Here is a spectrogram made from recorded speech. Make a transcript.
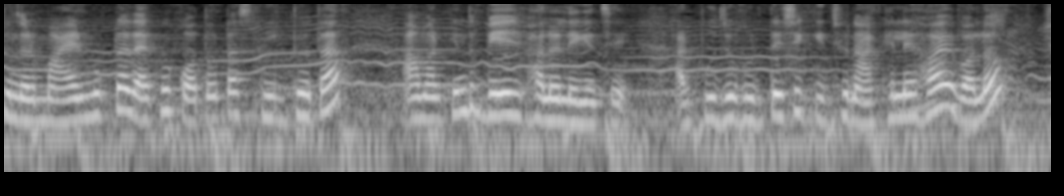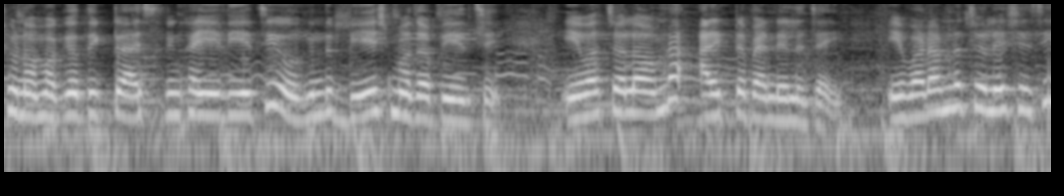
সুন্দর। মায়ের মুখটা দেখো কতটা স্নিগ্ধতা, আমার কিন্তু বেশ ভালো লেগেছে। আর পুজো ঘুরতে এসে কিছু না খেলে হয়, বলো? সোনামাকেও তো একটু আইসক্রিম খাইয়ে দিয়েছি, ও কিন্তু বেশ মজা পেয়েছে। এবার চলো আমরা আরেকটা প্যান্ডেলে যাই। এবার আমরা চলে এসেছি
